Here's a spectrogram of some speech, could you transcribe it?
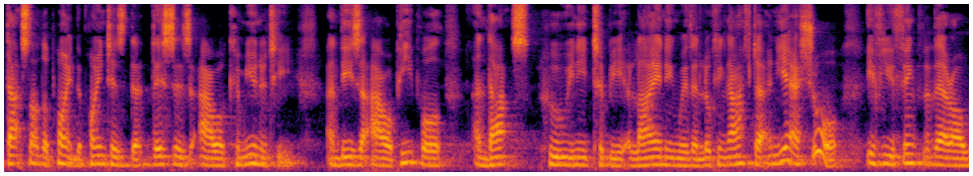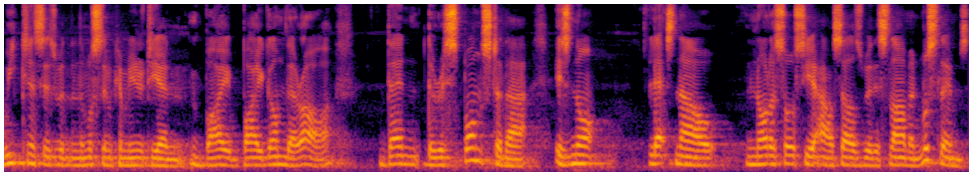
that's not the point. The point is that this is our community and these are our people, and that's who we need to be aligning with and looking after. And yeah, sure, if you think that there are weaknesses within the Muslim community, and by by gum there are, then the response to that is not let's now not associate ourselves with Islam and Muslims.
